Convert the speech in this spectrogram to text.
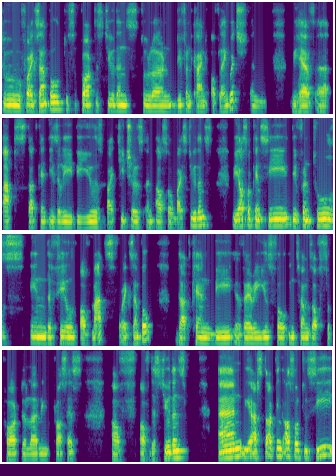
to, for example, to support the students to learn different kind of language. And we have uh, apps that can easily be used by teachers and also by students. We also can see different tools in the field of maths, for example, that can be very useful in terms of support the learning process of, of the students. And we are starting also to see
